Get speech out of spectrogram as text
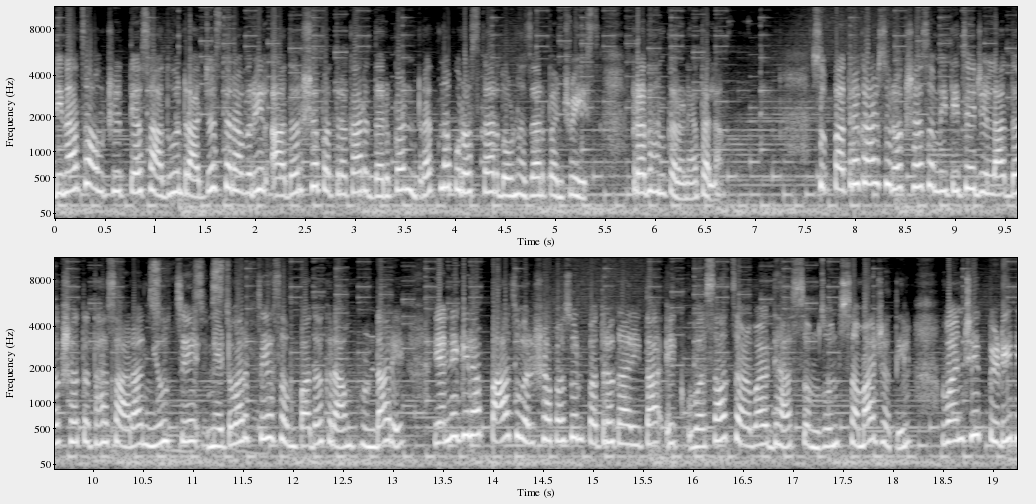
दिनाचं औचित्य साधून राज्यस्तरावरील आदर्श पत्रकार दर्पण रत्न पुरस्कार दोन हजार पंचवीस प्रदान करण्यात आला. पत्रकार सुरक्षा समितीचे जिल्हाध्यक्ष तथा सारा न्यूजचे नेटवर्कचे संपादक राम हुंडारे यांनी गेल्या पाच वर्षापासून पत्रकारिता एक वसा चळवळ ध्यास समजून समाजातील वंचित पीडित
